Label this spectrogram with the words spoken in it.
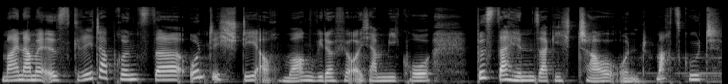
Mein Name ist Greta Prünster und ich stehe auch morgen wieder für euch am Mikro. Bis dahin sag ich ciao und macht's gut.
